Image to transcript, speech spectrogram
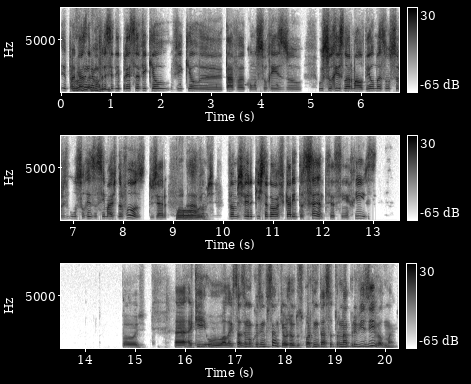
Eu, por acaso, na conferência de imprensa vi que ele vi que ele estava com um sorriso, o sorriso normal dele, mas um, sorriso, um sorriso assim mais nervoso, do género. Ah, vamos, vamos ver que isto agora vai ficar interessante, assim, a rir-se. Pois. Uh, aqui o Alex está a dizer uma coisa interessante, que é o jogo do Sporting está-se a tornar previsível demais.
